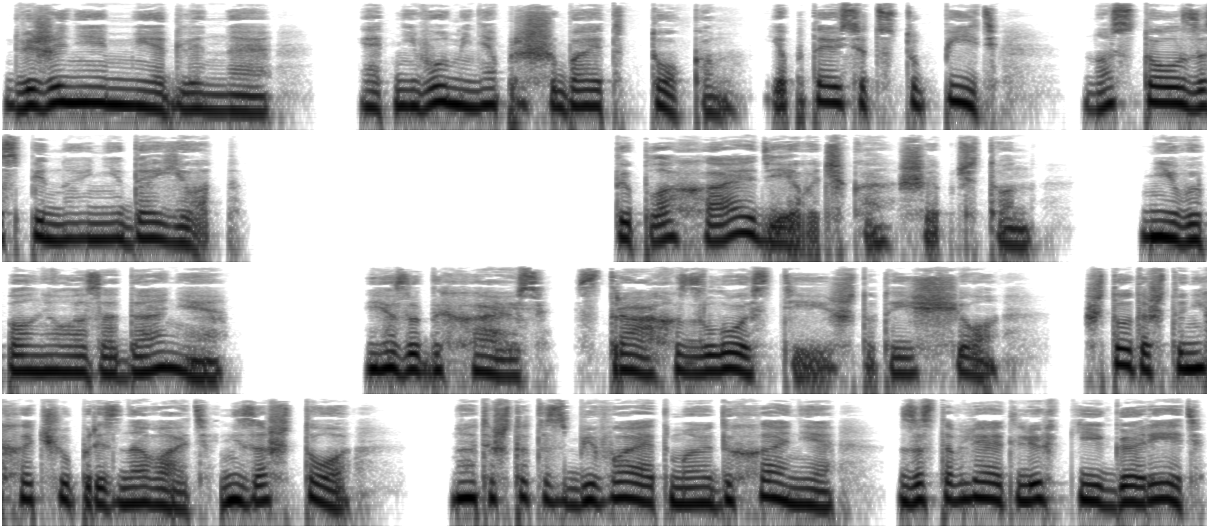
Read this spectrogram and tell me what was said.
движение медленное, и от него меня прошибает током. Я пытаюсь отступить, но стол за спиной не дает. «Ты плохая девочка», — шепчет он. «Не выполнила задание». Я задыхаюсь. Страх, злость и что-то еще. Что-то, что не хочу признавать. Ни за что но это что-то сбивает мое дыхание, заставляет легкие гореть,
